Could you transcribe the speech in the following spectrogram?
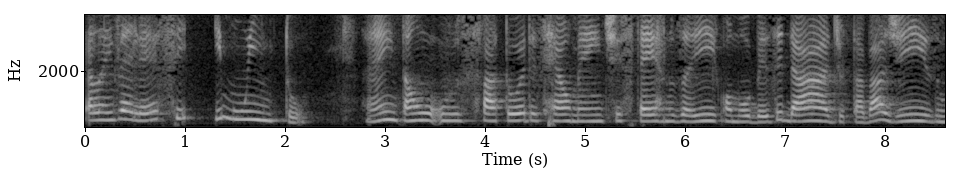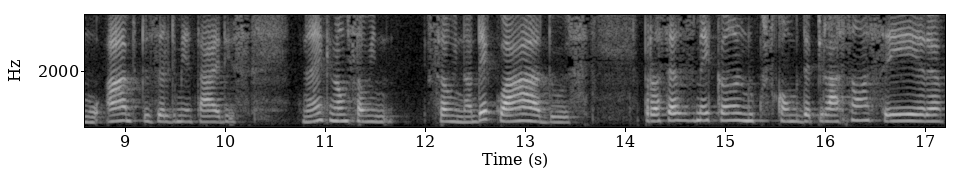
ela envelhece e muito. Né? Então, os fatores realmente externos aí, como obesidade, o tabagismo, hábitos alimentares, né, que não são, in, são inadequados, processos mecânicos como depilação a cera,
